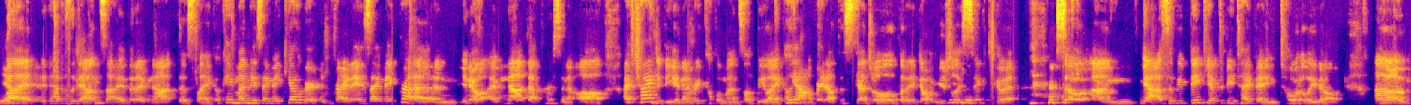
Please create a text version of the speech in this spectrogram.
Yeah. But it has the downside that I'm not this like, okay, Mondays I make yogurt and Fridays I make bread. And, you know, I'm not that person at all. I've tried to be, and every couple months I'll be like, oh, yeah, I'll write out the schedule, but I don't usually stick to it. so, um, yeah, so if you think you have to be type A, you totally don't. Um,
